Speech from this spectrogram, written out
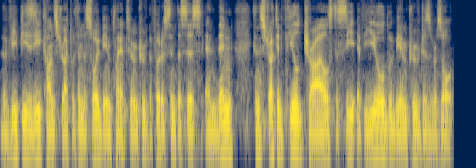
the vpz construct within the soybean plant to improve the photosynthesis and then constructed field trials to see if yield would be improved as a result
